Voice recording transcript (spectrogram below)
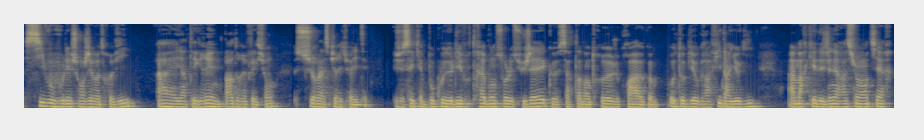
si vous voulez changer votre vie, à y intégrer une part de réflexion sur la spiritualité. Je sais qu'il y a beaucoup de livres très bons sur le sujet, que certains d'entre eux, je crois, comme Autobiographie d'un yogi, a marqué des générations entières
